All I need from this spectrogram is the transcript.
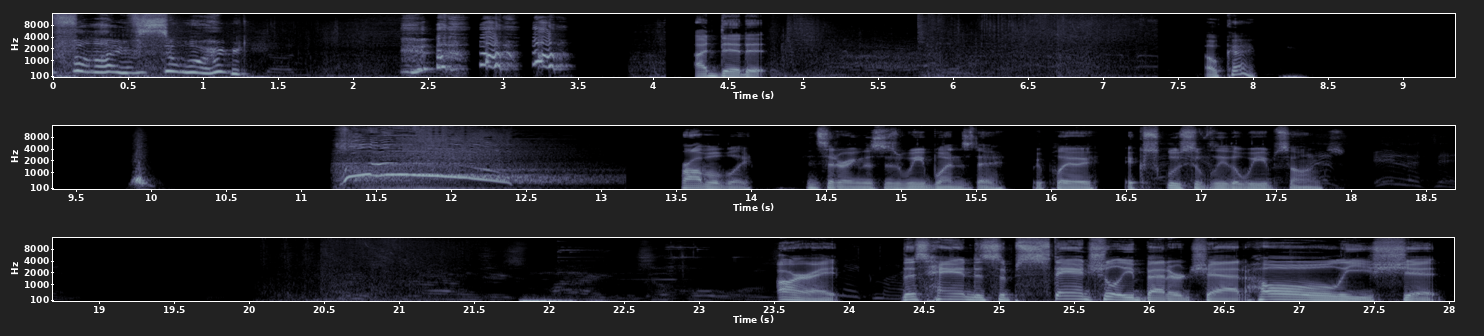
Five sword. I did it. Okay. Probably, considering this is Weeb Wednesday. We play exclusively the Weeb songs. All right. This hand is substantially better, chat. Holy shit.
